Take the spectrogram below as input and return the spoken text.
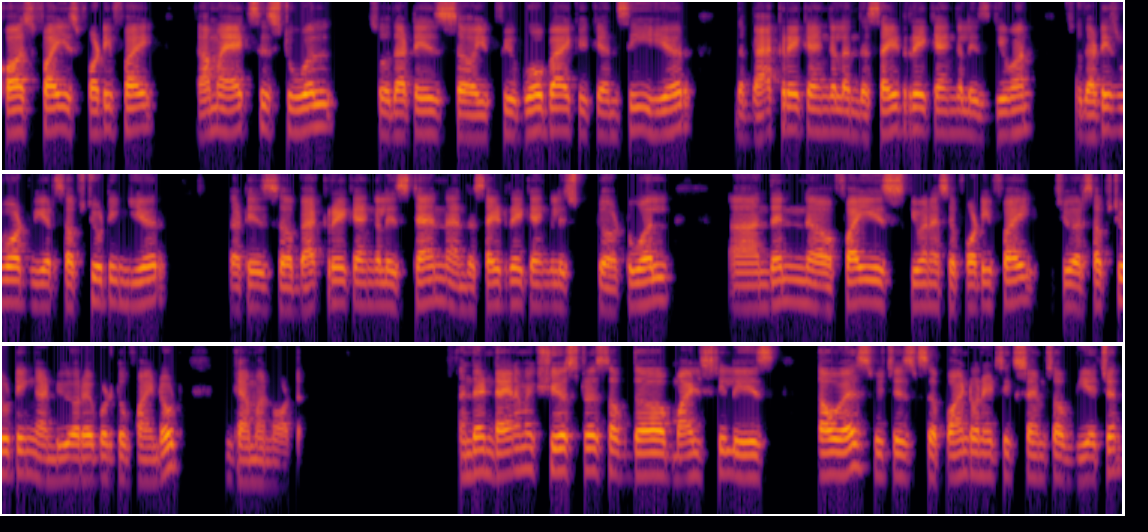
cos phi is 45, gamma x is 12. So that is, uh, if you go back, you can see here the back rake angle and the side rake angle is given. So that is what we are substituting here. That is uh, back rake angle is 10 and the side rake angle is uh, 12 and then uh, phi is given as a 45 which you are substituting and you are able to find out gamma naught and then dynamic shear stress of the mild steel is tau s which is 0.186 times of bhn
